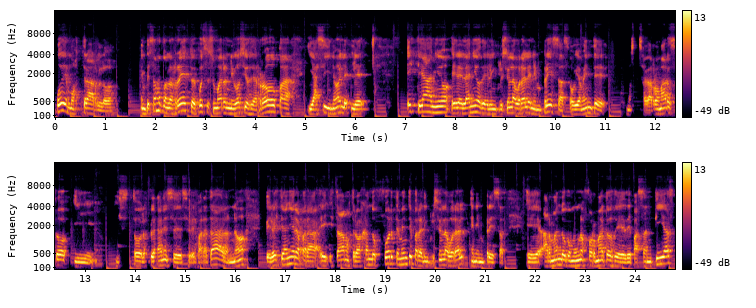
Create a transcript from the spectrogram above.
puede mostrarlo. Empezamos con los restos, después se sumaron negocios de ropa y así, ¿no? este año era el año de la inclusión laboral en empresas. Obviamente nos agarró marzo y, todos los planes se, desbarataron, ¿no? Pero este año era para, eh, estábamos trabajando fuertemente para la inclusión laboral en empresas, eh, armando como unos formatos de, pasantías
